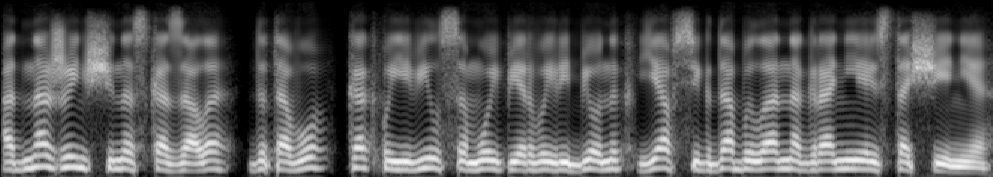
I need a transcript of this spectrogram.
Одна женщина сказала, до того, как появился мой первый ребенок, я всегда была на грани истощения.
